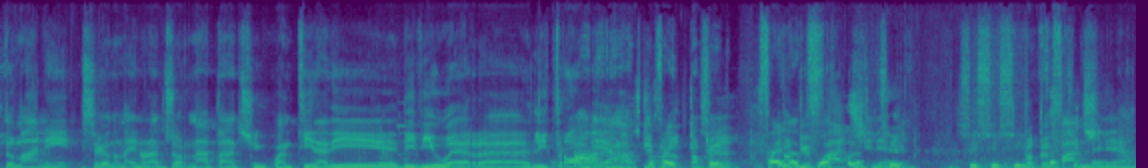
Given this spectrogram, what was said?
domani secondo me in una giornata una cinquantina di, di viewer eh, li trovi, ah, eh, ma proprio, fai, proprio, cioè, fai proprio facili. Sì. Eh. sì, sì, sì. Proprio facili, eh.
